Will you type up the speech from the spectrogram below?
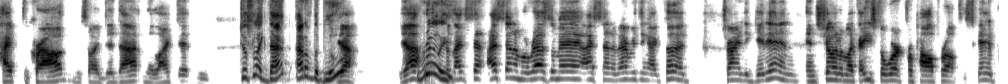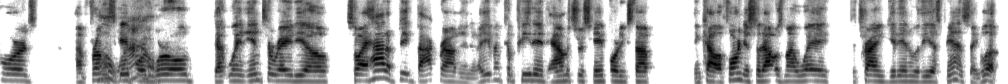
hype the crowd? And so I did that and they liked it. And Just like that, out of the blue? yeah. Yeah. Really? Because I sent I sent him a resume. I sent him everything I could trying to get in and showed him like I used to work for Powell Peralta skateboards. I'm from Oh, the skateboard wow. world that went into radio. So I had a big background in it. I even competed amateur skateboarding stuff in California. So that was my way to try and get in with ESPN and say, look,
